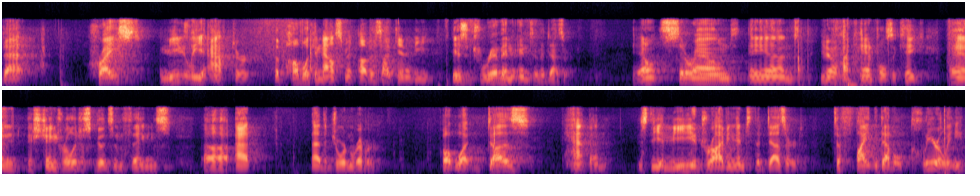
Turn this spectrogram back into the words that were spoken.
That Christ, immediately after the public announcement of his identity is driven into the desert. They don't sit around and you know have handfuls of cake and exchange religious goods and things uh, at at the Jordan River. But what does happen is the immediate driving into the desert to fight the devil clearly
